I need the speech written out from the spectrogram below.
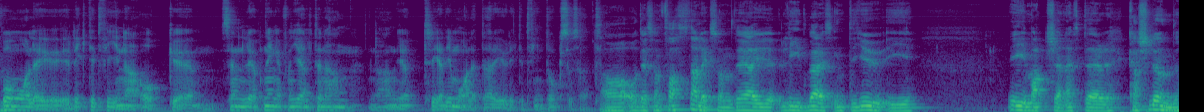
två mål är ju riktigt fina och sen löpningen från Hjälte när han, när han gör tredje målet där är ju riktigt fint också. Så att, Ja, och det som fastnar liksom, det är ju Lidbergs intervju i, i matchen efter Karslund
